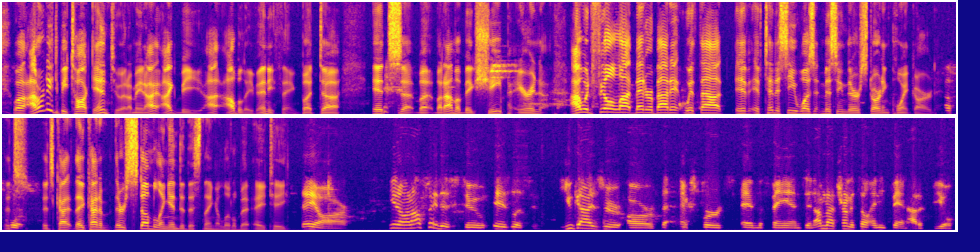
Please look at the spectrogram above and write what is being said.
well, I don't need to be talked into it. I mean, I, I could be, I, I'll believe anything, but uh, it's, uh, but but I'm a big sheep, Aaron. I would feel a lot better about it without if, if Tennessee wasn't missing their starting point guard. Of it's course. it's kind of, they kind of they're stumbling into this thing a little bit. At They are. You know, and I'll say this too is listen, you guys are, are the experts and the fans, and I'm not trying to tell any fan how to feel.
